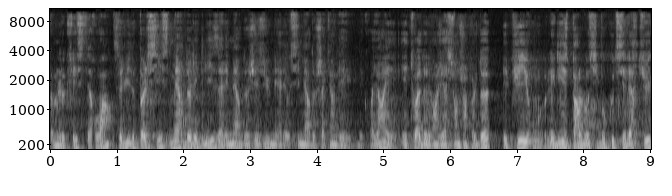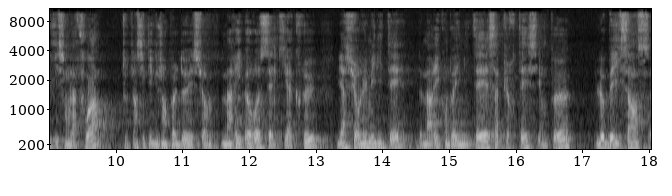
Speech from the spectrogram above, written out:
comme le Christ est roi. Celui de Paul VI, mère de l'Église. Elle est mère de Jésus, mais elle est aussi mère de chacun des, croyants, et étoile de l'évangélisation de Jean-Paul II. Et puis, l'Église parle aussi beaucoup de ses vertus, qui sont la foi, toute l'encyclique de Jean-Paul II est sur Marie heureuse, celle qui a cru. Bien sûr, l'humilité de Marie qu'on doit imiter, sa pureté si on peut, l'obéissance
